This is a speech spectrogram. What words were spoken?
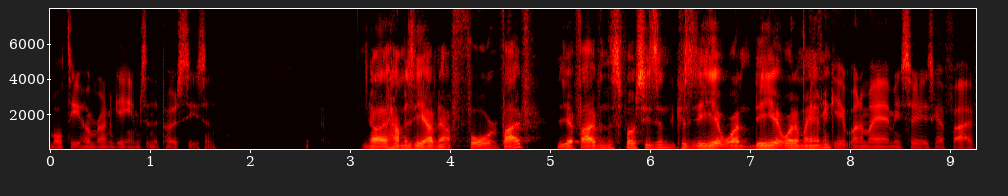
multi-home run games in the postseason. Uh, how many do you have now? Four, five? Did you have five in this postseason? Because did he hit one? Did he hit one in I Miami? think he hit one in Miami, so he's got five.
